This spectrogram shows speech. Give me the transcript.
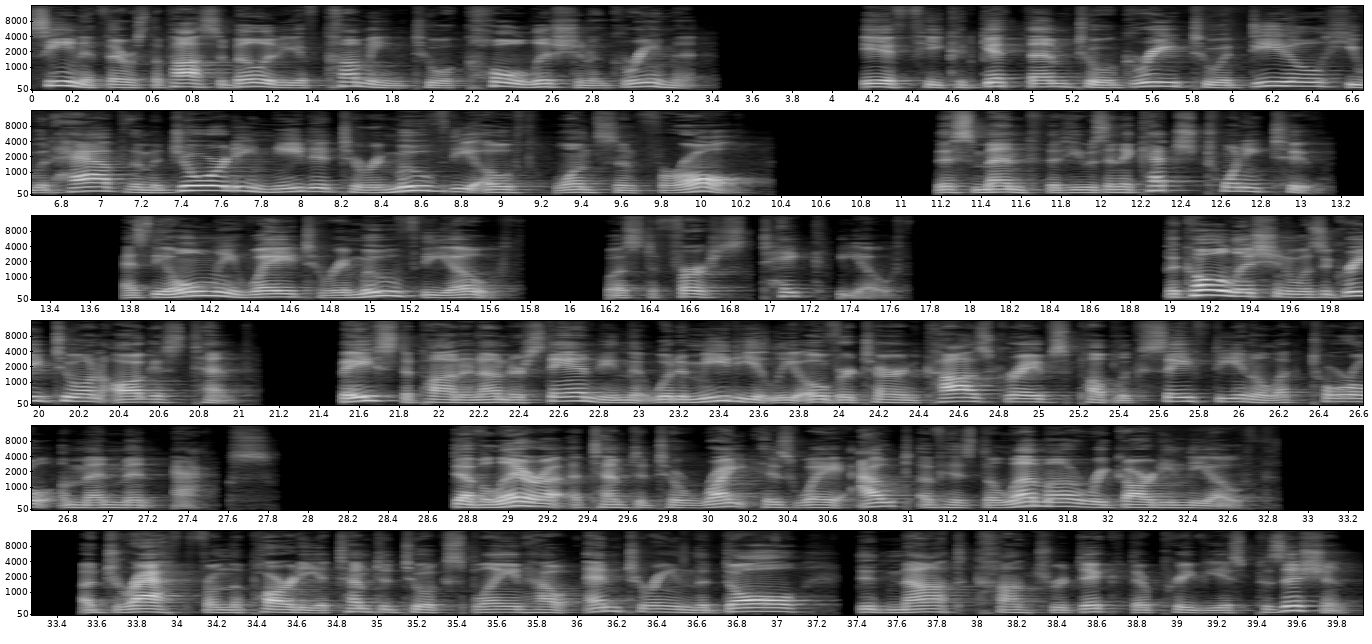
seeing if there was the possibility of coming to a coalition agreement. If he could get them to agree to a deal, he would have the majority needed to remove the oath once and for all. This meant that he was in a catch 22, as the only way to remove the oath was to first take the oath. The coalition was agreed to on August 10th, based upon an understanding that would immediately overturn Cosgrave's Public Safety and Electoral Amendment Acts. De Valera attempted to write his way out of his dilemma regarding the oath. A draft from the party attempted to explain how entering the Dáil did not contradict their previous position,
